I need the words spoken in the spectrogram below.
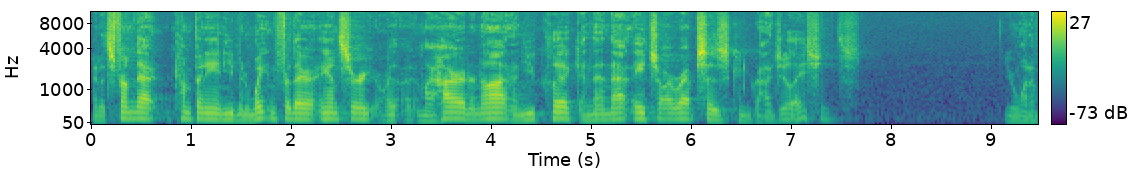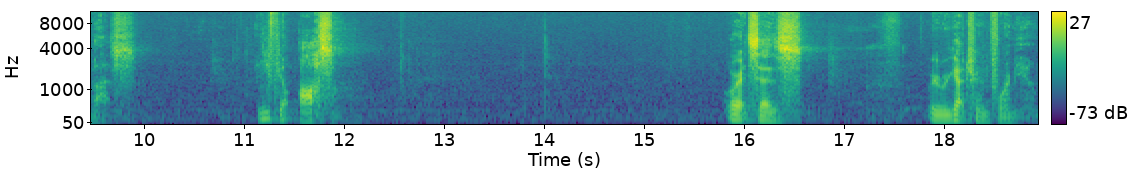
and it's from that company, and you've been waiting for their answer, am I hired or not? And you click, and then that HR rep says, "Congratulations, you're one of us," and you feel awesome. Or it says, We regret to inform you.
